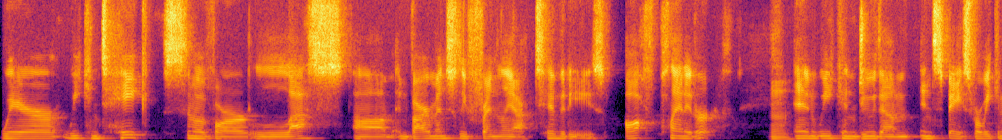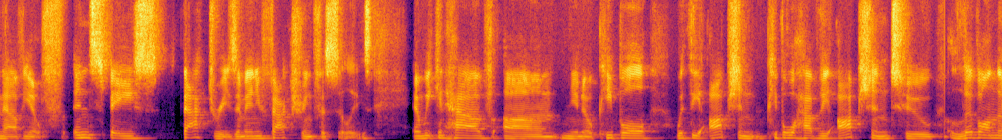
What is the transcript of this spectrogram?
where we can take some of our less um, environmentally friendly activities off planet Earth, mm. and we can do them in space, where we can have, you know, in space factories and manufacturing facilities and we can have um, you know people with the option people will have the option to live on the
